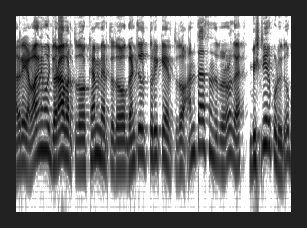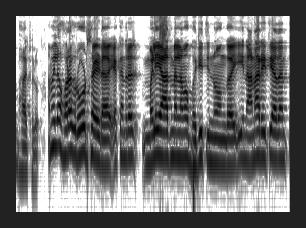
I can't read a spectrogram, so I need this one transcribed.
ಆದರೆ ಯಾವಾಗ ನಿಮಗೆ ಜ್ವರ ಬರ್ತದೋ ಕೆಮ್ಮು ಇರ್ತದೋ ಗಂಟ್ಲ ತುರಿಕೆ ಇರ್ತದೋ ಅಂತ ಸಂದರ್ಭದೊಳಗೆ ಬಿಸಿನೀರು ಕುಡಿಯೋದು ಬಹಳ ಚಲೋ. ಆಮೇಲೆ ಹೊರಗೆ ರೋಡ್ ಸೈಡ್ ಯಾಕಂದ್ರೆ ಮಳೆ ಆದ್ಮೇಲೆ ನಮಗೆ ಭಜಿ ತಿನ್ನುವಂಗ ಈ ನಾನಾ ರೀತಿಯಾದಂಥ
